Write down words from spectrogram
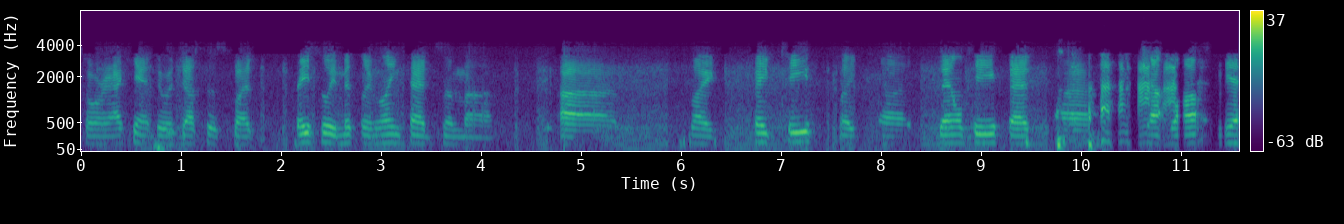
story. I can't do it justice, but basically, missing link had some uh, uh, like fake teeth, like uh, dental teeth that uh, got lost. Yeah.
